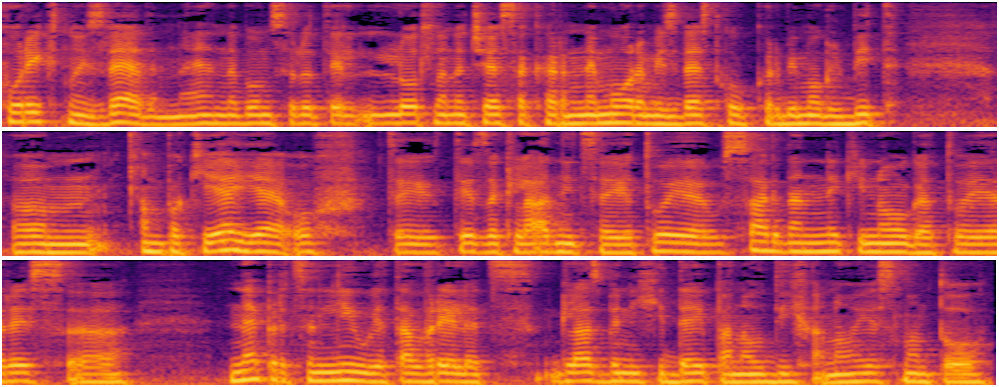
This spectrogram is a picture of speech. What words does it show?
korektno izvedem. Ne, ne bom se lotila nečesa, kar ne morem izvesti, kot bi mogli biti. Um, ampak je, je, oh, te, te zakladnice, je, to je vsak dan neki noga, to je res uh, neprecenljiv, je ta vrelec glasbenih idej, pa navdihano. Jaz imam to,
